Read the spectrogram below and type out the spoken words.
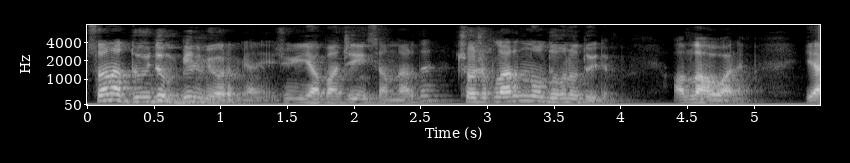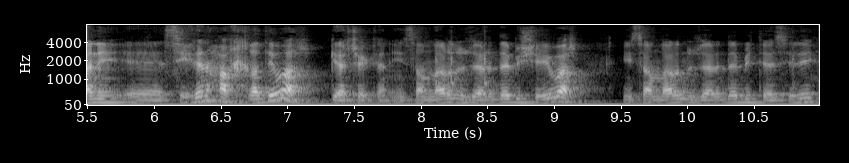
Sonra duydum, bilmiyorum yani çünkü yabancı insanlardı. Çocukların olduğunu duydum. Allahu alem. Yani e, sihrin hakikati var gerçekten. İnsanların üzerinde bir şeyi var. İnsanların üzerinde bir tesiri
